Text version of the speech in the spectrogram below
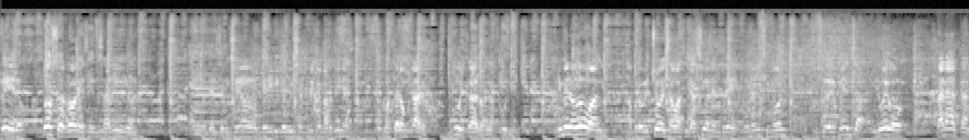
pero, dos errores en salida eh, del seleccionado que dirige Luis Enrique Martínez le costaron caro, muy caro a la Furia. Primero Doan aprovechó esa vacilación entre Unai Simón y su defensa y luego Tanaka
